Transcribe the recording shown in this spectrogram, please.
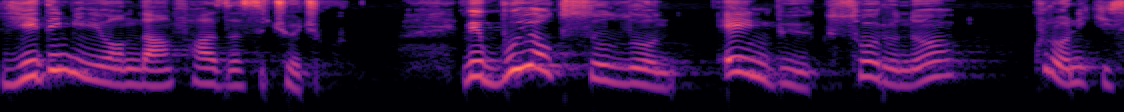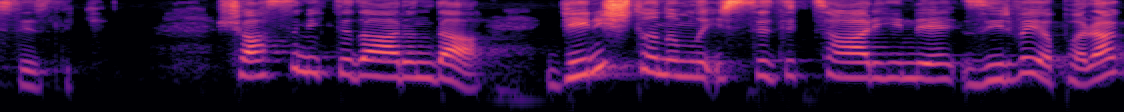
7 milyondan fazlası çocuk. Ve bu yoksulluğun en büyük sorunu kronik işsizlik. Şahsım iktidarında geniş tanımlı işsizlik tarihine zirve yaparak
